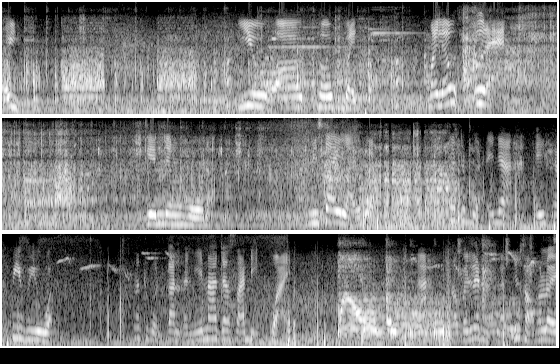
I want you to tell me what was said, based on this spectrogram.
ไป you are perfect ไม่แล้วเออเกมยังโหดอะ มีไส้ไหลด้วยน่าจะเหมือนไอเนี่ย ไอ Happy View อะ น่าจะเหมือนกันอันนี้น่าจะซาดิสกว่านะเราไปเล่นแบบที่สองกันเลย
